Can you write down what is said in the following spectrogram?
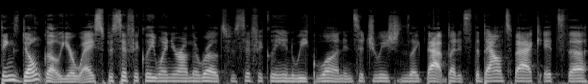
things don't go your way, specifically when you're on the road, specifically in week one in situations like that. But it's the bounce back, it's the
